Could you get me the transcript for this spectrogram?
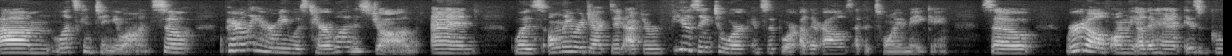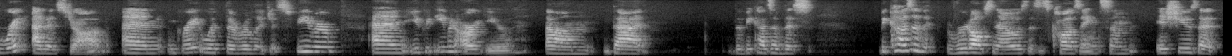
Um, let's continue on. So, apparently, Hermie was terrible at his job and was only rejected after refusing to work and support other elves at the toy making. So, Rudolph, on the other hand, is great at his job and great with the religious fever and you could even argue um, that the, because of this, because of Rudolph's nose, this is causing some issues that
